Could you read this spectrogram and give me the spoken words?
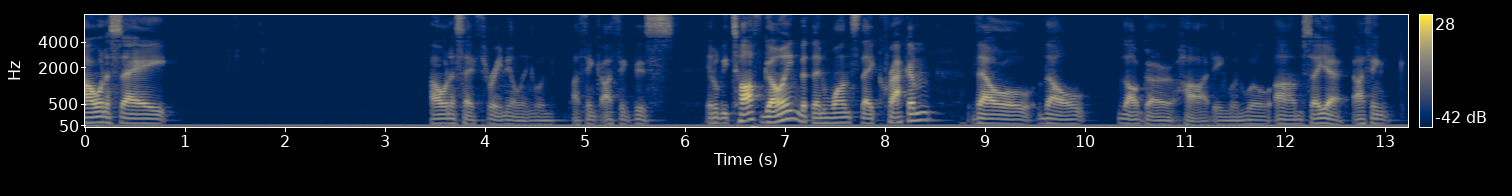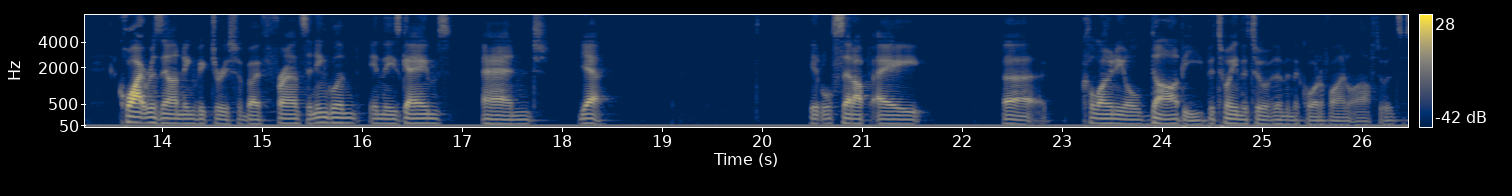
I want to say. I want to say three 0 England. I think. I think this. It'll be tough going, but then once they crack them, they'll they'll they'll go hard. England will. Um, so yeah, I think quite resounding victories for both France and England in these games, and yeah, it will set up a uh, colonial derby between the two of them in the quarterfinal afterwards.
